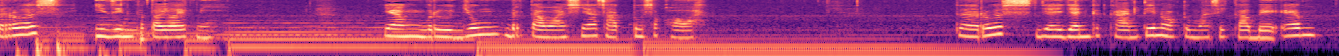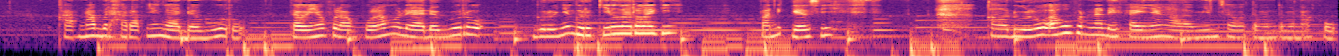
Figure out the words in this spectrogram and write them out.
Terus izin ke toilet nih yang berujung bertamasya satu sekolah. Terus jajan ke kantin waktu masih KBM karena berharapnya nggak ada guru. Taunya pulang-pulang udah ada guru. Gurunya guru killer lagi. Panik gak sih? Kalau dulu aku pernah deh kayaknya ngalamin sama teman-teman aku.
